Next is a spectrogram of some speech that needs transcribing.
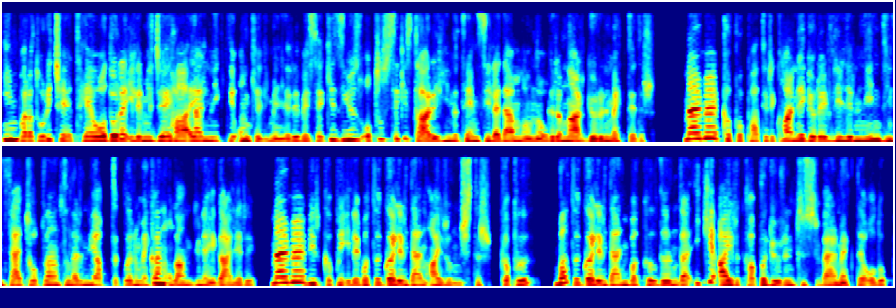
İmparatoriçe Theodora ile Michael Nikdion kelimeleri ve 838 tarihini temsil eden monogramlar görülmektedir. Mermer Kapı Patrikhane görevlilerinin dinsel toplantılarını yaptıkları mekan olan Güney Galeri, mermer bir kapı ile Batı Galeri'den ayrılmıştır. Kapı, Batı Galeri'den bakıldığında iki ayrı kapı görüntüsü vermekte olup,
